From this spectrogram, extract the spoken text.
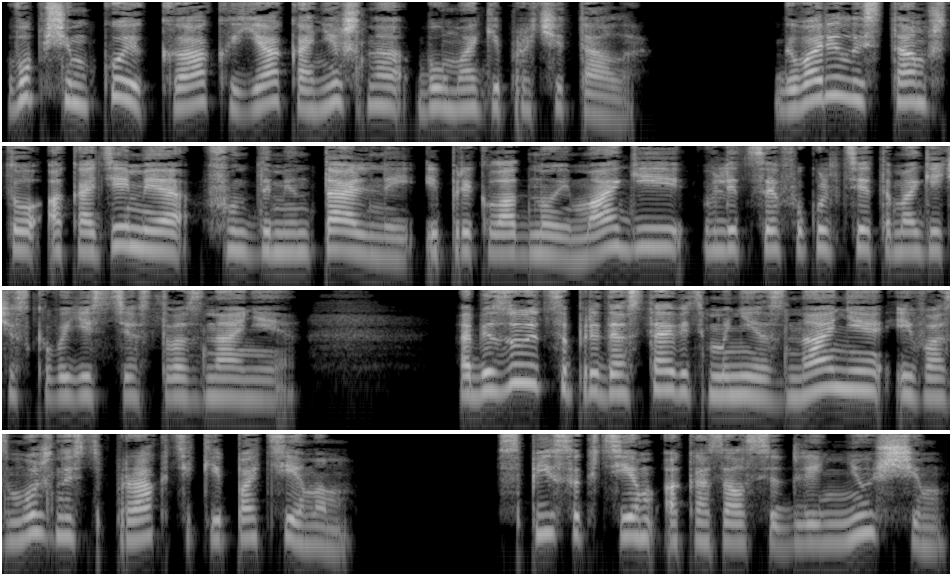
В общем, кое-как я, конечно, бумаги прочитала. Говорилось там, что Академия фундаментальной и прикладной магии в лице факультета магического естествознания обязуется предоставить мне знания и возможность практики по темам. Список тем оказался длиннющим,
